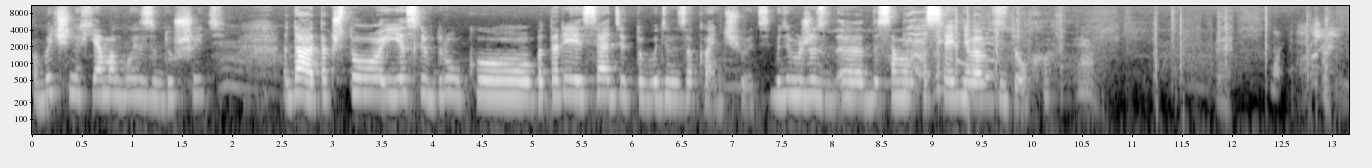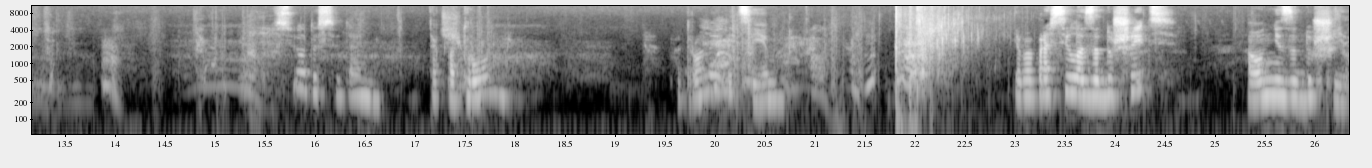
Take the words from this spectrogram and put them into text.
Обычных я могу и задушить. Да, так что, если вдруг э, батарея сядет, то будем заканчивать. Будем уже э, до самого последнего вздоха. Все, до свидания. Так, патроны. Патроны это тема. Я попросила задушить, а он не задушил.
